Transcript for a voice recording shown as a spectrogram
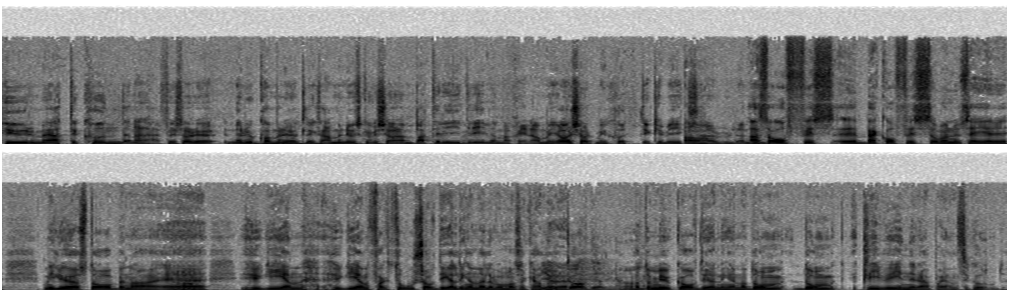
hur möter kunderna det här? Förstår du? När du kommer ut liksom, ja, men nu ska vi köra en batteridriven maskin. Ja men jag har kört min 70 kubik så Ja. här, den, Alltså office, eh, back-office om man nu säger miljöstaberna, eh, Ja. hygien, hygienfaktorsavdelningen eller vad man ska kalla Mjuka det. avdelningen. Ja, de mjuka avdelningarna, de, de kliver in i det här på en sekund.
